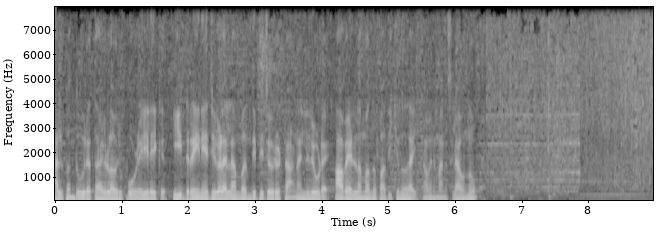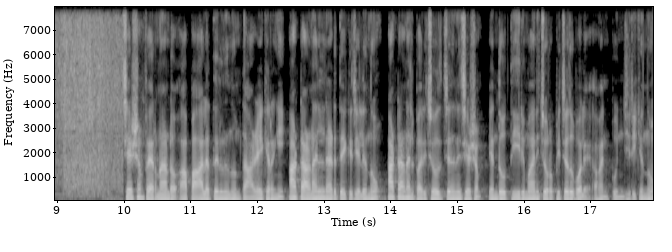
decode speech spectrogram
അല്പം ദൂരത്തായുള്ള ഒരു പുഴയിലേക്ക് ഡ്രെയിനേജുകളെല്ലാം ബന്ധിപ്പിച്ച ഒരു ടണലിലൂടെ ആ വെള്ളം വന്ന് പതിക്കുന്നതായി അവന് മനസ്സിലാവുന്നു. ശേഷം ഫെർണാണ്ടോ ആ പാലത്തിൽ നിന്നും താഴേക്കിറങ്ങി ആ ടണലിനടുത്തേക്ക് ചെല്ലുന്നു. ആ ടണൽ പരിശോധിച്ചതിന് ശേഷം എന്തോ തീരുമാനിച്ചുറപ്പിച്ചതുപോലെ അവൻ പുഞ്ചിരിക്കുന്നു.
